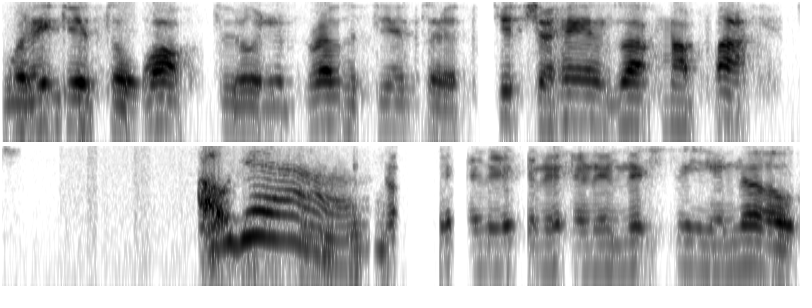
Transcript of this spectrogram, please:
where they did the walkthrough and the brother did the "Get your hands off my pockets." Oh yeah. And then, and, and then next thing you know,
